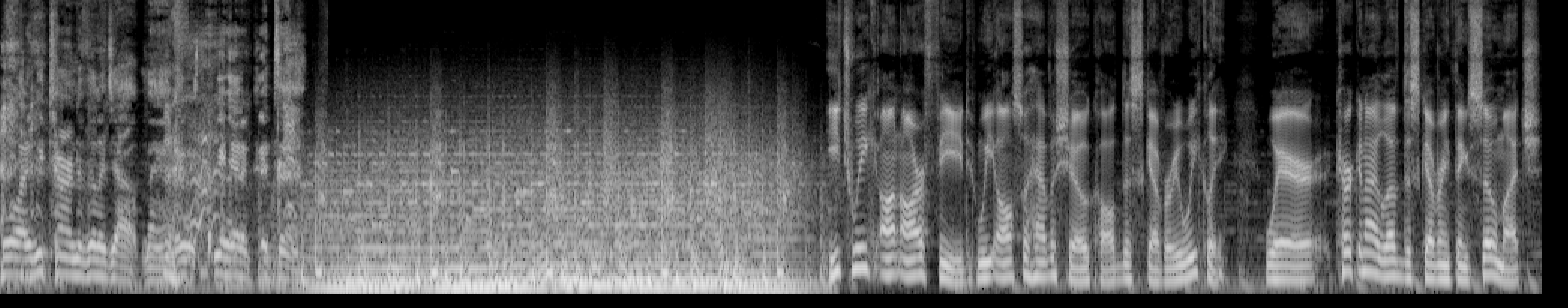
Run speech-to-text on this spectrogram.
Boy, we turned the village out, man. It was, we had a good time. Each week on our feed, we also have a show called Discovery Weekly, where Kirk and I love discovering things so much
